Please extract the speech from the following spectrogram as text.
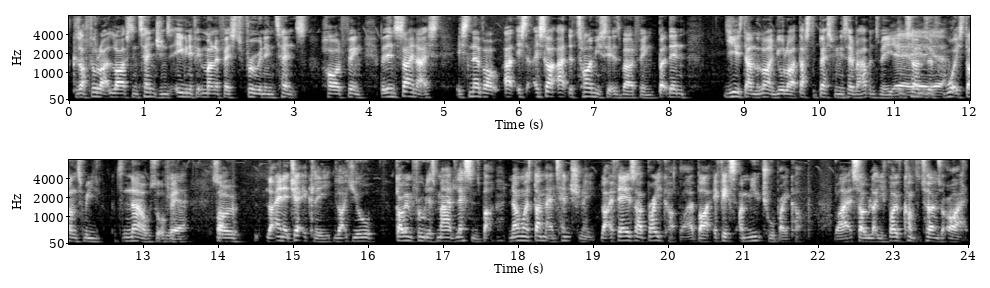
Because I feel like life's intentions, even if it manifests through an intense, hard thing, but then saying that it's, it's never. uh, It's it's like at the time you see it as a bad thing, but then years down the line you're like that's the best thing that's ever happened to me Yeah, in terms yeah, of what it's done to me now, sort of Yeah. thing. So like energetically, like you're going through this mad lessons, but no one's done that intentionally. Like if there's a breakup, right? But if it's a mutual breakup, right? So like you've both come to terms, with, all right,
